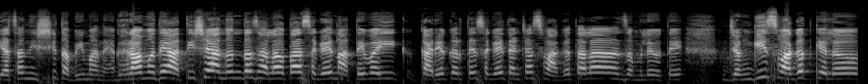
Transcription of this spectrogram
याचा निश्चित अभिमान आहे. घरामध्ये अतिशय आनंद झाला होता. सगळे नातेवाईक कार्यकर्ते सगळे त्यांच्या स्वागताला जमले होते. जंगी स्वागत केलं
